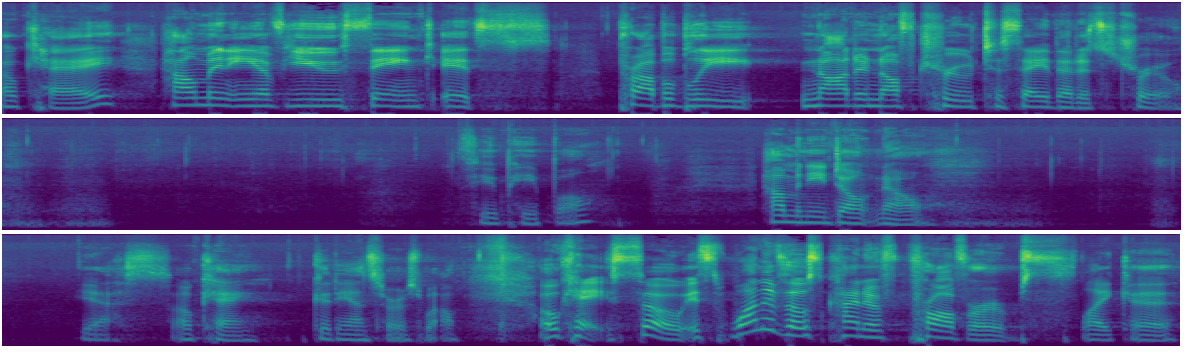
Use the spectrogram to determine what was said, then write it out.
Okay. How many of you think it's probably not enough true to say that it's true? A few people. How many don't know? Yes. Okay. Good answer as well. Okay, so it's one of those kind of proverbs, like a,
